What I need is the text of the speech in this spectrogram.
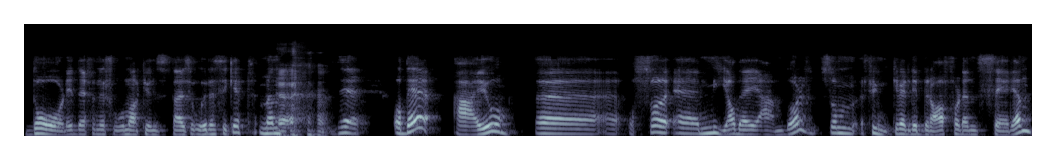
dårlig definisjon av kunstpauseordet, sikkert. Men det, og det er jo eh, også eh, mye av det i Andor som funker veldig bra for den serien.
